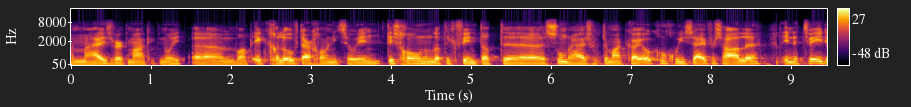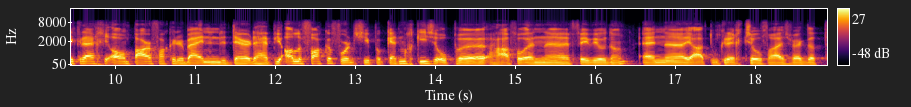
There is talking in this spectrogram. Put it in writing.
mijn huiswerk maak ik nooit. Ehm, want ik geloof daar gewoon niet zo in. Het is gewoon omdat ik vind dat eh, zonder huiswerk te maken kan je ook gewoon goede cijfers halen. In de tweede krijg je al een paar vakken erbij. En in de derde heb je alle vakken voordat je je pakket mag kiezen op eh, HAVO en VWO dan. En ja, toen kreeg ik zoveel huiswerk, dat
